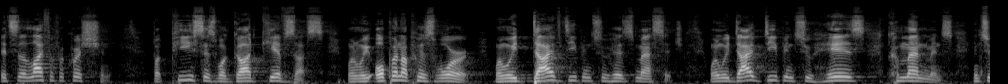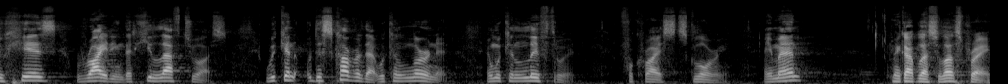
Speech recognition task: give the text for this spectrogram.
It's the life of a Christian. But peace is what God gives us when we open up His Word, when we dive deep into His message, when we dive deep into His commandments, into His writing that He left to us. We can discover that, we can learn it, and we can live through it for Christ's glory. Amen? May God bless you. Let us pray.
